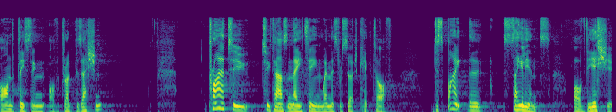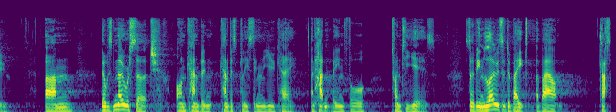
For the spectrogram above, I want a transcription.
on the policing of drug possession. Prior to 2018, when this research kicked off, despite the salience of the issue, um, there was no research on cannabis, cannabis policing in the UK and hadn't been for 20 years. So there have been loads of debate about class,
